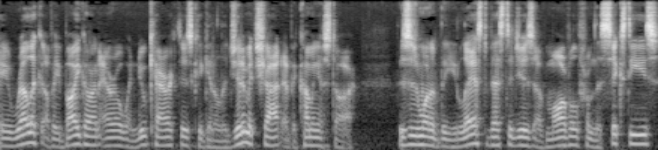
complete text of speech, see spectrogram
a relic of a bygone era when new characters could get a legitimate shot at becoming a star. This is one of the last vestiges of Marvel from the 60s,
